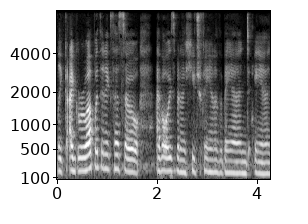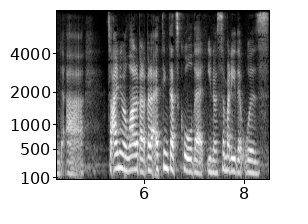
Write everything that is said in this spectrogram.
like, I grew up with INXS, so I've always been a huge fan of the band. And uh, so I knew a lot about it. But I think that's cool that, you know, somebody that was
